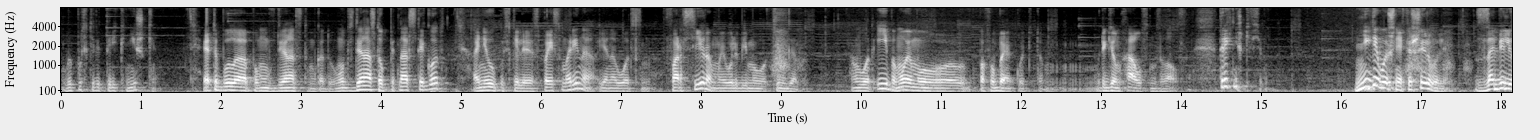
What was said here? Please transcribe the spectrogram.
выпустили три книжки. Это было, по-моему, в 2012 году. Вот с 12 по 15 год они выпустили Space Marine Яна Уотсона, Фарсира, моего любимого Кинга, вот. И, по-моему, по ФБ какой-то там регион Хаус назывался. Три книжки всего. Нигде больше не афишировали. Забили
